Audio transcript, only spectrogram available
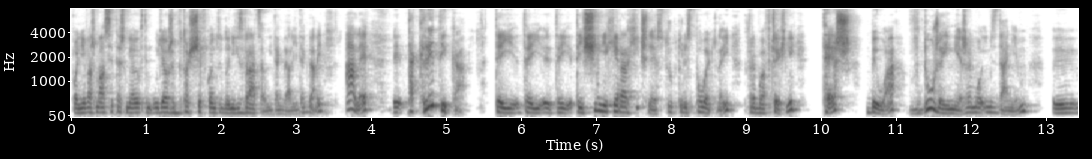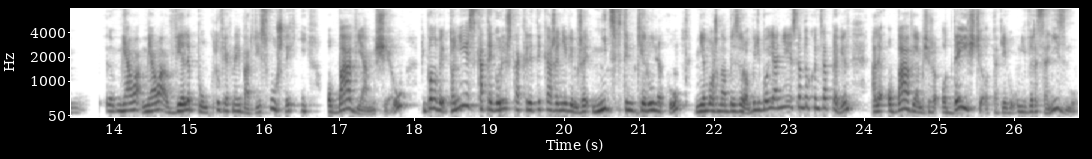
ponieważ masy też miały w tym udział, że ktoś się w końcu do nich zwracał i tak dalej, i tak dalej. Ale y, ta krytyka tej, tej, tej, tej silnie hierarchicznej struktury społecznej, która była wcześniej, też była w dużej mierze, moim zdaniem, yy, miała, miała wiele punktów jak najbardziej słusznych i obawiam się, i panowie, to nie jest kategoryczna krytyka, że nie wiem, że nic w tym kierunku nie można by zrobić, bo ja nie jestem do końca pewien, ale obawiam się, że odejście od takiego uniwersalizmu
